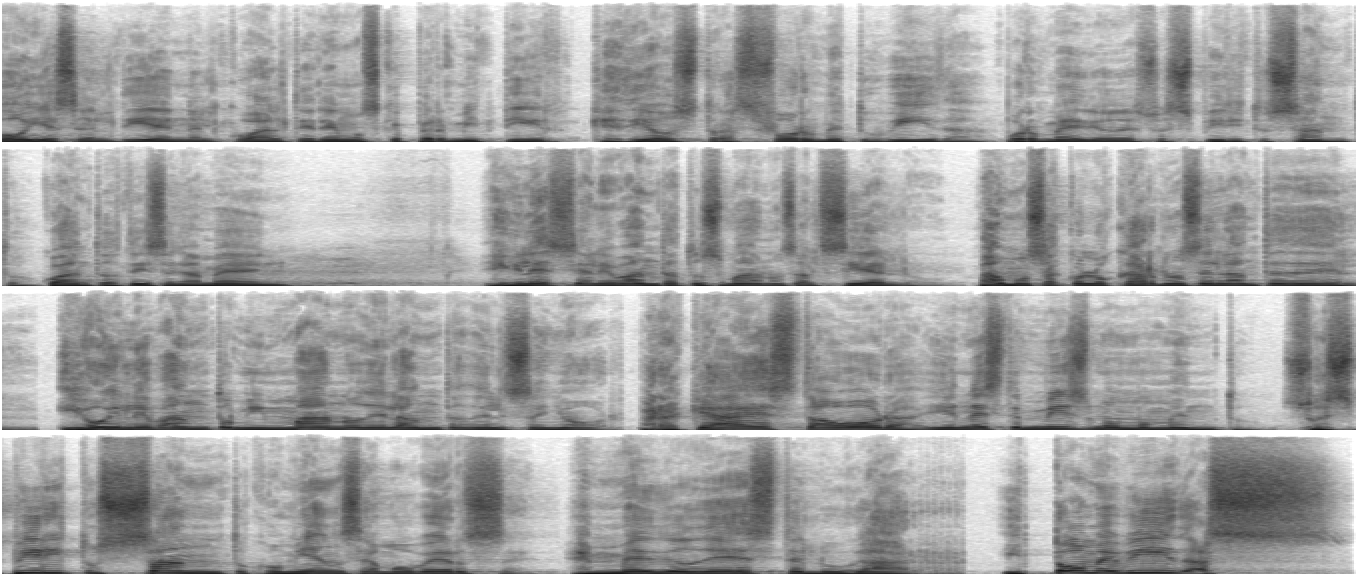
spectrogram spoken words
Hoy es el día en el cual tenemos que permitir que Dios transforme tu vida por medio de su Espíritu Santo. ¿Cuántos dicen amén? Iglesia, levanta tus manos al cielo. Vamos a colocarnos delante de Él. Y hoy levanto mi mano delante del Señor para que a esta hora y en este mismo momento su Espíritu Santo comience a moverse en medio de este lugar y tome vidas,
